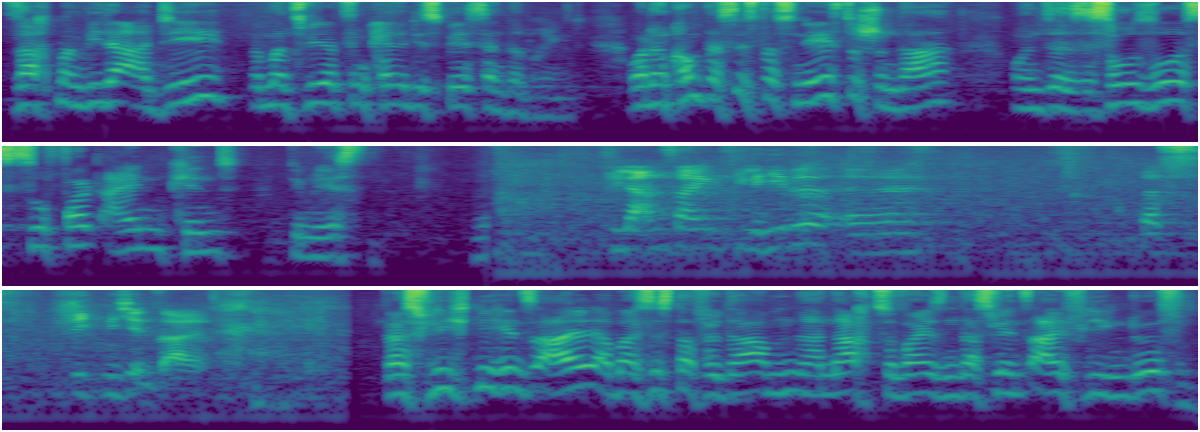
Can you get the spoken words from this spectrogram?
sagt man wieder AD, wenn man es wieder zum Kennedy Space Center bringt. Aber dann kommt, das ist das nächste schon da und ist so, so, so folgt ein Kind dem nächsten. Viele Anzeigen, viele Hebel, äh, das fliegt nicht ins All. Das fliegt nicht ins All, aber es ist dafür da, um nachzuweisen, dass wir ins All fliegen dürfen.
